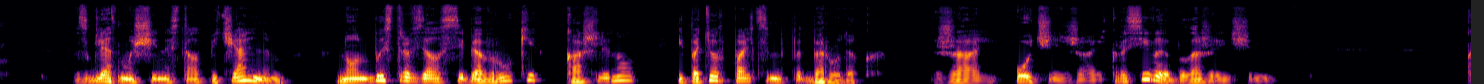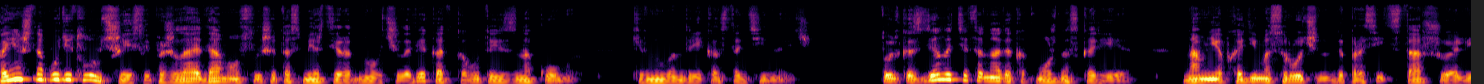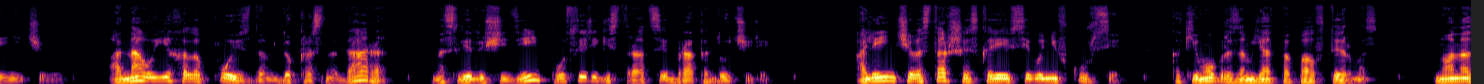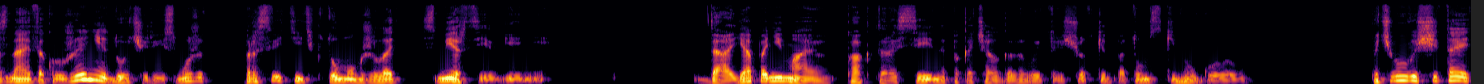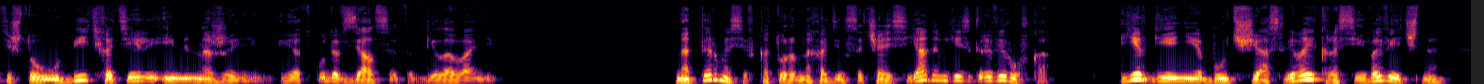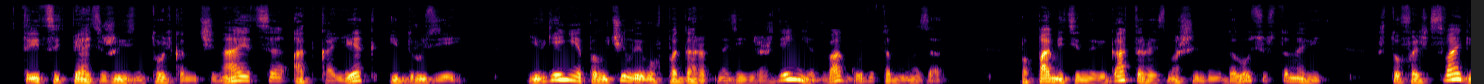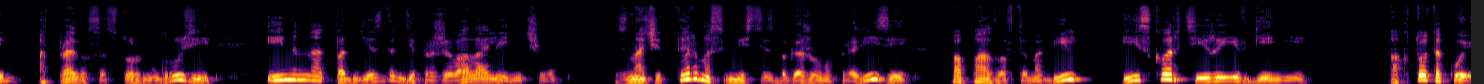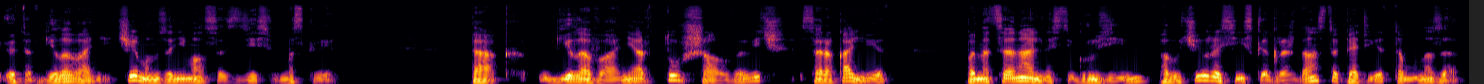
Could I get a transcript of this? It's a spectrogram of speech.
Взгляд мужчины стал печальным, но он быстро взял себя в руки, кашлянул и потер пальцами подбородок. Жаль, очень жаль. Красивая была женщина. Конечно, будет лучше, если пожилая дама услышит о смерти родного человека от кого-то из знакомых кивнул Андрей Константинович. Только сделать это надо как можно скорее. Нам необходимо срочно допросить старшую Оленичеву. Она уехала поездом до Краснодара на следующий день после регистрации брака дочери. Оленичева-старшая, скорее всего, не в курсе, каким образом яд попал в термос, но она знает окружение дочери и сможет просветить, кто мог желать смерти Евгении. Да, я понимаю, как-то рассеянно покачал головой Трещоткин, потом скинул голову. Почему вы считаете, что убить хотели именно Женю? И откуда взялся этот Геловани? На термосе, в котором находился чай с ядом, есть гравировка. Евгения, будь счастлива и красива вечно. В тридцать пять жизнь только начинается от коллег и друзей. Евгения получила его в подарок на день рождения два года тому назад. По памяти навигатора из машины удалось установить, что Volkswagen отправился в сторону Грузии именно от подъезда, где проживала Оленичева. Значит, термос вместе с багажом и провизией попал в автомобиль из квартиры Евгении. А кто такой этот Геловани? Чем он занимался здесь, в Москве? Так, Геловани Артур Шалвович, сорока лет, по национальности грузин, получил российское гражданство пять лет тому назад.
